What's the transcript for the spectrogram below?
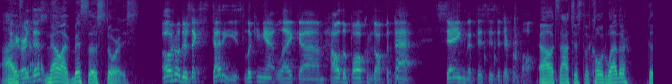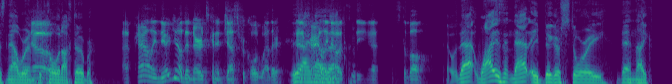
I've heard this? No, I've missed those stories. Oh no, there's like studies looking at like um, how the ball comes off the bat, saying that this is a different ball. Oh, it's not just the cold weather because now we're into No. cold October. Apparently, you know the nerds can adjust for cold weather. Yeah, I and know apparently, no, it's the uh, it's the ball. Oh, That why isn't that a bigger story than like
